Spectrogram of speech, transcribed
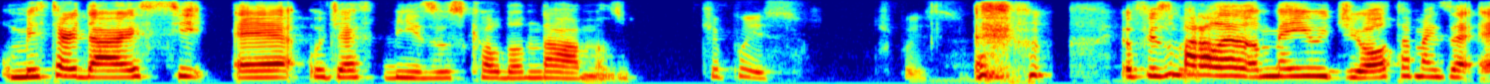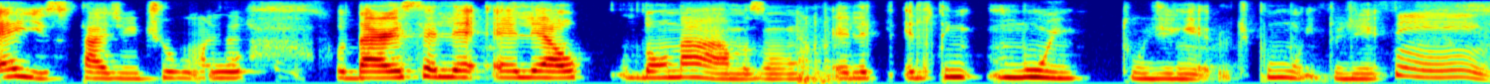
O Mr. Darcy é o Jeff Bezos, que é o dono da Amazon. Tipo isso. Tipo isso. eu fiz um paralelo meio idiota, mas é, é isso, tá, gente? O, o, é tipo o, Darcy, ele, ele é o dono da Amazon. Ele, ele tem muito dinheiro, tipo, muito dinheiro. Sim.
